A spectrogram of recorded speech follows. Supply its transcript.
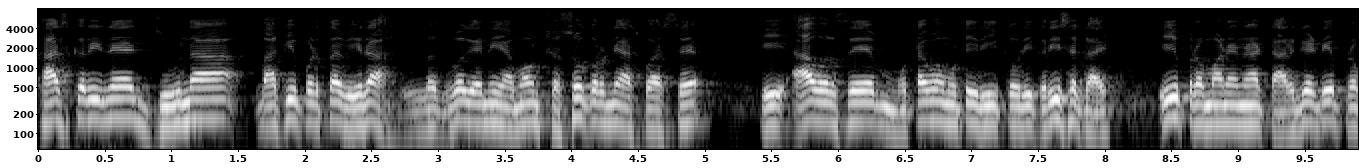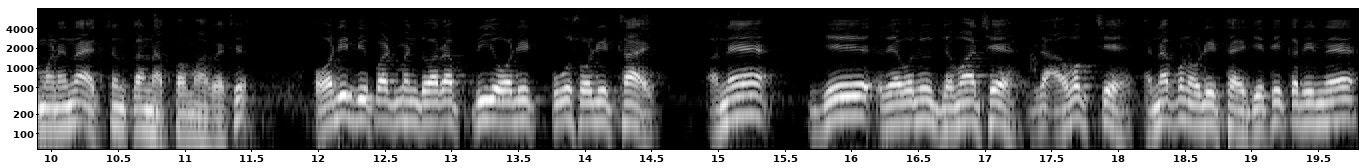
ખાસ કરીને જૂના બાકી પડતા વેરા, લગભગ એની અમાઉન્ટ છસો કરોડની આસપાસ છે. એ આ વર્ષે મોટામાં મોટી રિકવરી કરી શકાય. એ પ્રમાણેના ટાર્ગેટ એ પ્રમાણેના એક્શન પ્લાન આપવામાં આવ્યા છે. ઓડિટ ડિપાર્ટમેન્ટ દ્વારા પ્રી ઓડિટ પોસ્ટ ઓડિટ થાય અને જે રેવન્યુ જમા છે, એટલે આવક છે, એના પણ ઓડિટ થાય. જેથી કરીને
